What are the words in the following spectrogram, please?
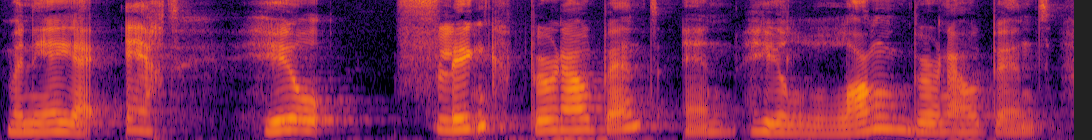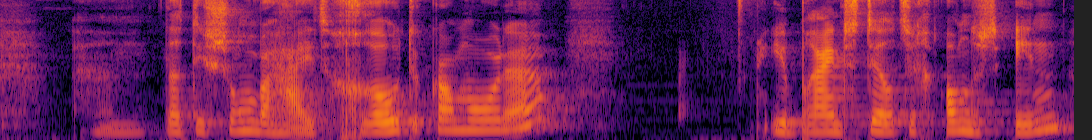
wanneer jij echt heel flink burn-out bent en heel lang burn-out bent, um, dat die somberheid groter kan worden. Je brein stelt zich anders in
